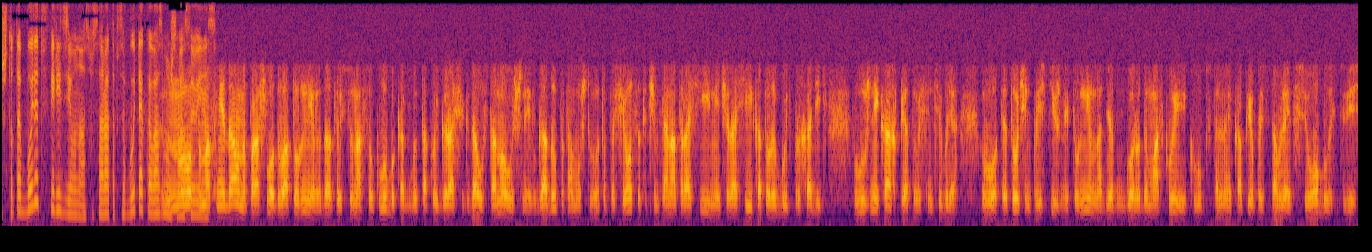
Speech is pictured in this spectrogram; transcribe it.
что-то будет впереди у нас, у саратовцев? Будет такая возможность Ну вот увидеть? у нас недавно прошло два турнира, да, то есть у нас у клуба как бы такой график, да, установочный в году, потому что вот апофеоз это чемпионат России, меч России, который будет проходить в Лужниках 5 сентября. Вот, это очень престижный турнир на День города Москвы, и клуб «Стальное копье» представляет всю область, весь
